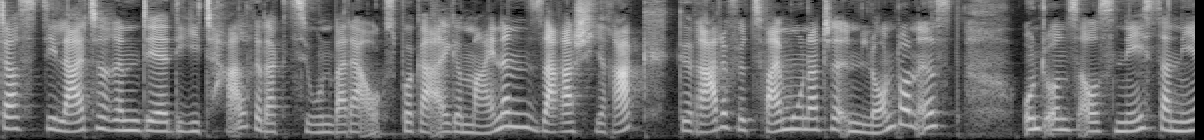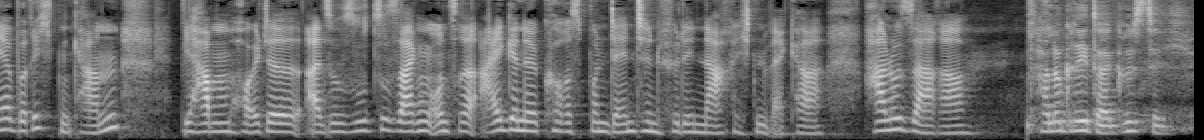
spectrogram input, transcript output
dass die Leiterin der Digitalredaktion bei der Augsburger Allgemeinen, Sarah Chirac, gerade für zwei Monate in London ist und uns aus nächster Nähe berichten kann. Wir haben heute also sozusagen unsere eigene Korrespondentin für den Nachrichtenwecker. Hallo Sarah. Hallo Greta, grüß dich.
